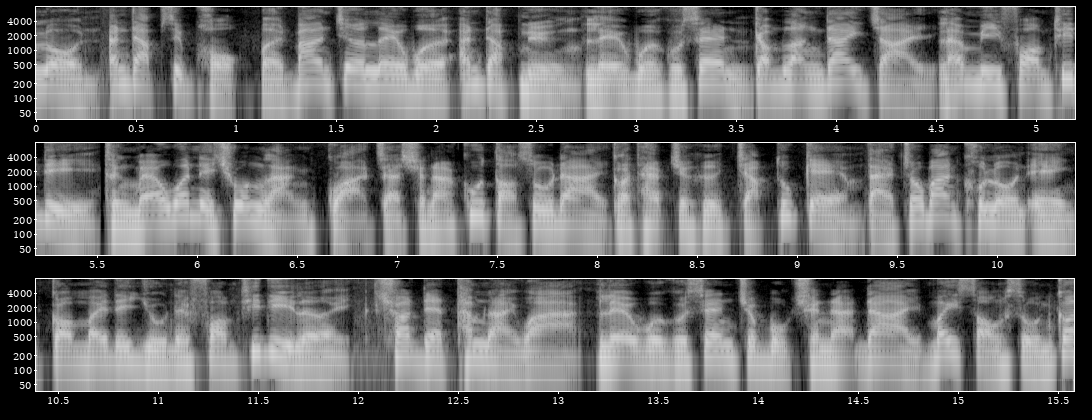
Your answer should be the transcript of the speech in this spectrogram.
โลนอันดับ 16 เปิดบ้านเจอเลเวอร์อันดับหนึ่งเลเวอร์คูเซนกำลังได้ใจ และมีฟอร์มที่ดี ถึงแม้ว่าในช่วงหลังกว่าจะชนะคู่ต่อสู้ได้ ก็แทบจะคือจับทุกเกม แต่เจ้าบ้านโคโลนเองก็ไม่ได้อยู่ในฟอร์มที่ดีเลยช็อตเด็ดทำนายว่าเลเวอร์คูเซนจะบุกชนะได้ไม่ 2-0 ก็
